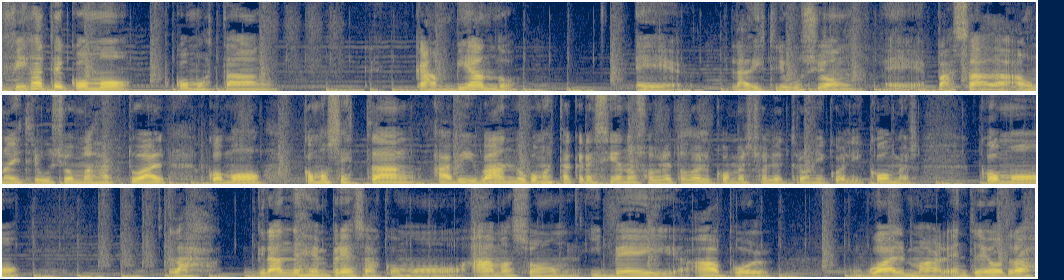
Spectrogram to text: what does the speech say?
fíjate cómo, cómo están cambiando eh, la distribución eh, pasada a una distribución más actual, cómo, cómo se están avivando, cómo está creciendo sobre todo el comercio electrónico, el e-commerce, cómo las grandes empresas como Amazon, eBay, Apple, Walmart, entre otras,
